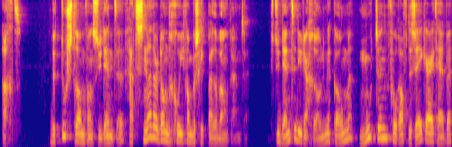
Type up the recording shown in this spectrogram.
8. De toestroom van studenten gaat sneller dan de groei van beschikbare woonruimte. Studenten die naar Groningen komen, moeten vooraf de zekerheid hebben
